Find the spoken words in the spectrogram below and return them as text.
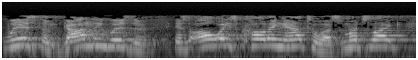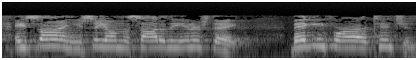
wisdom, godly wisdom, is always calling out to us, much like a sign you see on the side of the interstate, begging for our attention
